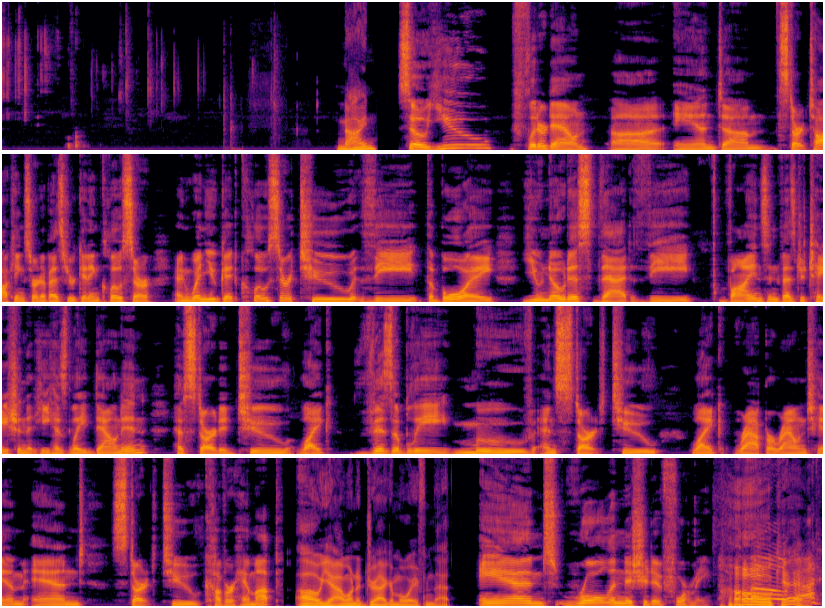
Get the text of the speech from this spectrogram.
9? So you flitter down uh, and um, start talking, sort of as you're getting closer. And when you get closer to the the boy, you notice that the vines and vegetation that he has laid down in have started to like visibly move and start to like wrap around him and start to cover him up. Oh yeah, I want to drag him away from that. And roll initiative for me. Oh, okay. God.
